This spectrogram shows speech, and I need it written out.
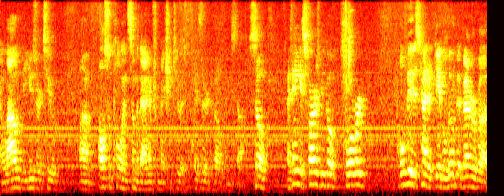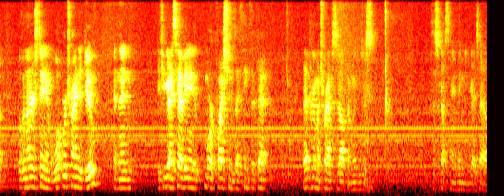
and allow the user to um, also pull in some of that information too as, as they're developing stuff. So I think as far as we go forward, hopefully this kind of gave a little bit better of a of an understanding of what we're trying to do. And then if you guys have any more questions, I think that that, that pretty much wraps it up and we can just discuss anything you guys have.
